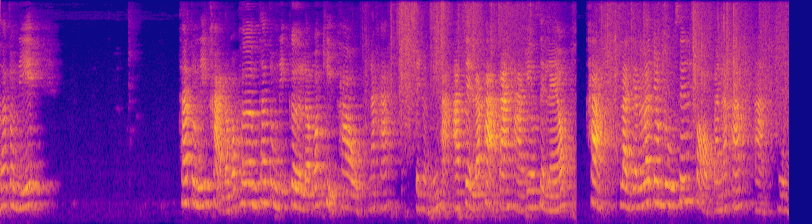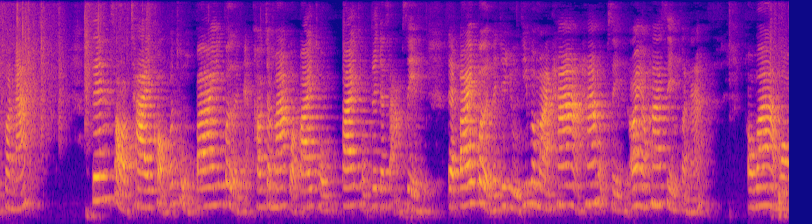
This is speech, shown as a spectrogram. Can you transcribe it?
ถ้าตรงนี้ ถ้าตรงนี้ขาดเราก็เพิ่ม ถ้าตรงนี้เกินเราก็ขีดเข้านะคะ เป็นแบบนี้ค่ะอะเสร็จแล้วค่ะ การหาเอวเสร็จแล้วค่ะ หลังจากนั้นเราจะดูเส้นสอบกันนะคะ อะหมุนก่อนนะ เส้นสอบชายของผ้าถุงป้ายเปิดเนี่ยเขาจะมากกว่าป้ายทบป้ายทบเลยจะสามเซน แต่ป้ายเปิดเนี่ยจะอยู่ที่ประมาณห้าห้าหกเซน อ้อยเอาห้าเซนก่อนนะ เพราะว่ามอง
